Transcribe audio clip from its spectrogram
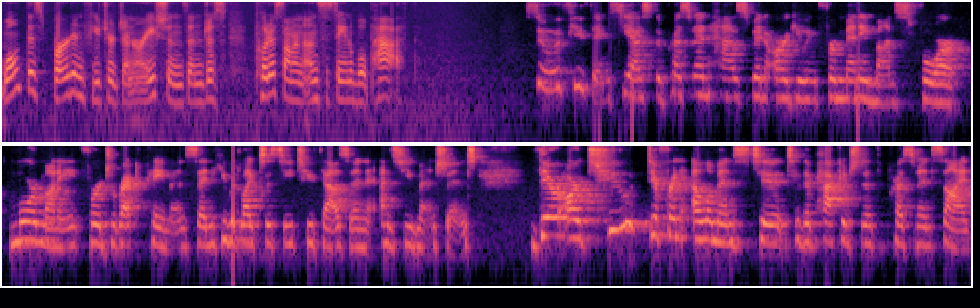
won't this burden future generations and just put us on an unsustainable path? So, a few things. Yes, the president has been arguing for many months for more money for direct payments, and he would like to see 2000, as you mentioned. there are two different elements to, to the package that the president signed.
